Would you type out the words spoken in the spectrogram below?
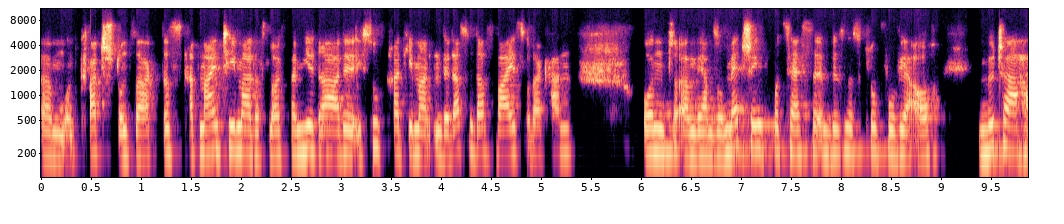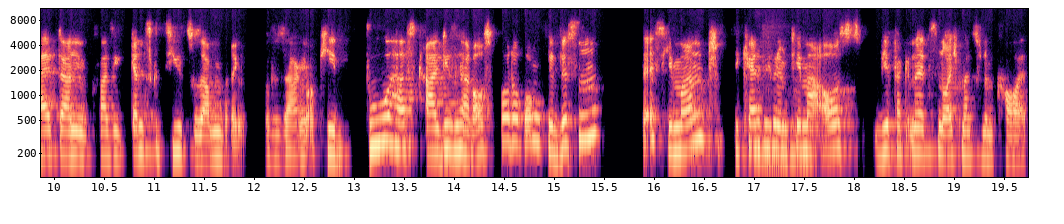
ähm, und quatscht und sagt, das ist gerade mein Thema, das läuft bei mir gerade, ich suche gerade jemanden, der das und das weiß oder kann. Und ähm, wir haben so Matching-Prozesse im Business Club, wo wir auch Mütter halt dann quasi ganz gezielt zusammenbringen. Wo wir sagen, okay, du hast gerade diese Herausforderung, wir wissen, da ist jemand, Sie kennen sich mit dem mhm. Thema aus, wir vernetzen euch mal zu einem Call.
